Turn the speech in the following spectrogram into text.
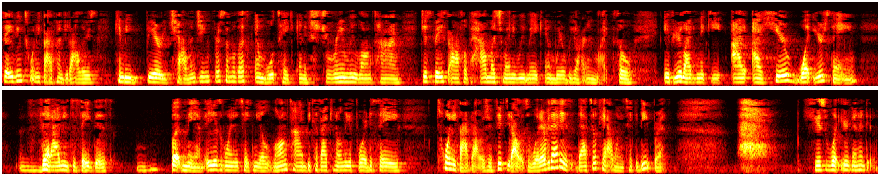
saving $2,500 can be very challenging for some of us and will take an extremely long time just based off of how much money we make and where we are in life. So if you're like, Nikki, I, I hear what you're saying that I need to save this, but ma'am, it is going to take me a long time because I can only afford to save $25 or $50 or whatever that is. That's okay. I want to take a deep breath. Here's what you're going to do.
